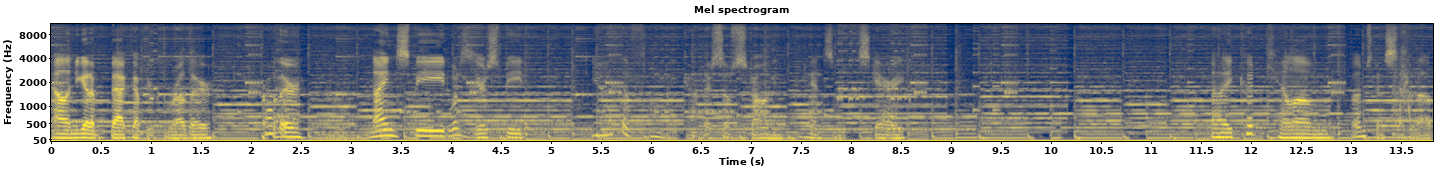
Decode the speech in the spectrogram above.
Allen, you gotta back up your brother. Brother? Nine speed, what is your speed? Yeah, what the fuck? Oh my god, they're so strong and handsome scary. Uh, I could kill him, but I'm just gonna set it up.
